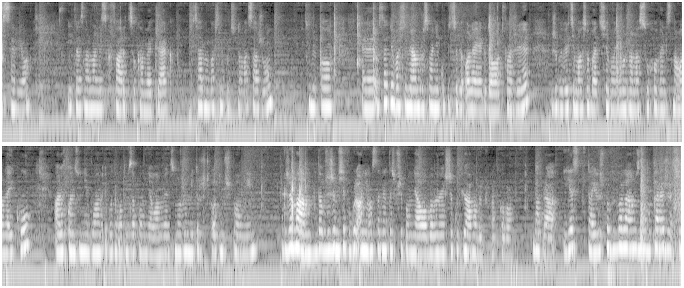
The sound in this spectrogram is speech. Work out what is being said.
Serio. I to jest normalnie z kwarcu kamyczek. Chciałabym właśnie wrócić do masażu. Tylko e, ostatnio właśnie miałam w Rossmanie kupić sobie olejek do twarzy, żeby wiecie, masować się, bo nie można na sucho, więc na olejku. Ale w końcu nie byłam i potem o tym zapomniałam, więc może mi troszeczkę o tym przypomni. Także mam. Dobrze, że mi się w ogóle o nim ostatnio też przypomniało, bo bym jeszcze kupiła nowy przypadkowo. Dobra, jest tutaj, już powywalałam znowu parę rzeczy.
